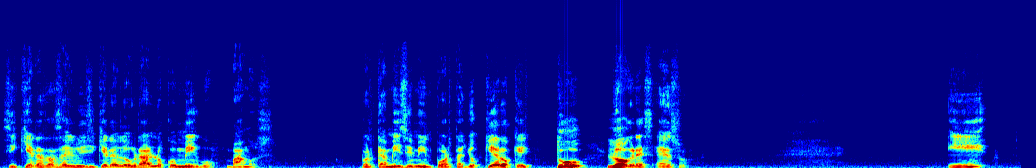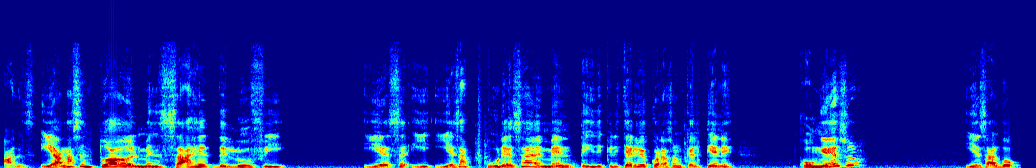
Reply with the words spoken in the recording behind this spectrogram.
Si quieres hacerlo y si quieres lograrlo conmigo, vamos. Porque a mí sí me importa. Yo quiero que tú logres eso y, han acentuado el mensaje de Luffy y esa, pureza de mente y de criterio de corazón que él tiene con eso. Y es algo,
